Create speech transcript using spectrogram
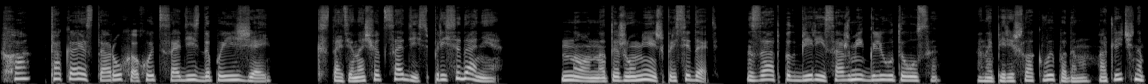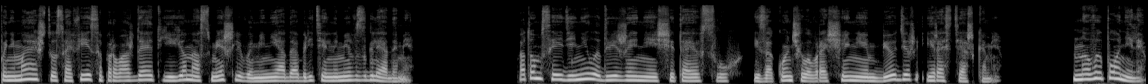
Ха, такая старуха, хоть садись да поезжай. Кстати, насчет садись, приседания. «Нонна, ты же умеешь приседать. Зад подбери, сожми глютеусы». Она перешла к выпадам, отлично понимая, что София сопровождает ее насмешливыми, неодобрительными взглядами. Потом соединила движение, считая вслух, и закончила вращением бедер и растяжками. «Но вы поняли.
